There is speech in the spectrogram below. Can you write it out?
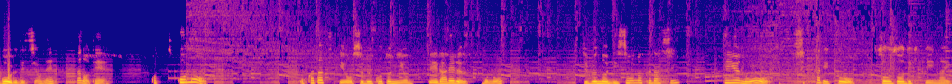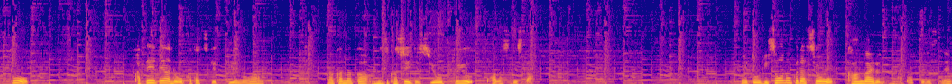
ゴールですよね。なので、ここのお片付けをすることによって得られるもの、自分の理想の暮らしっていうのをしっかりと想像できていないと、家庭であるお片付けっていうのはなかなか難しいですよというお話でした。えっ、ー、と、理想の暮らしを考えるにあたってですね、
